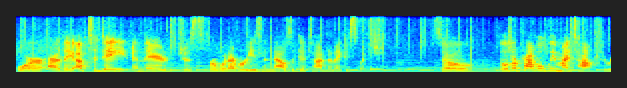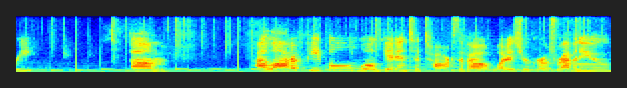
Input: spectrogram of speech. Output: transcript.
Or are they up to date and they're just, for whatever reason, now's a good time to make a switch? So, those are probably my top three. Um, a lot of people will get into talks about what is your gross revenue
